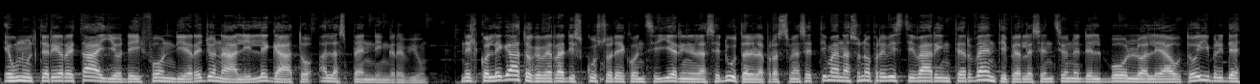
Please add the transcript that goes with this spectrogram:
e un ulteriore taglio dei fondi regionali legato alla spending review. Nel collegato che verrà discusso dai consiglieri nella seduta della prossima settimana sono previsti vari interventi per l'esenzione del bollo alle auto ibride,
